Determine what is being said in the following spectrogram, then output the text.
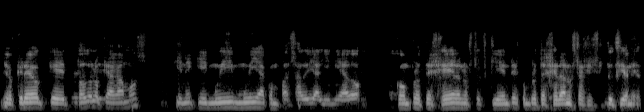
Yo creo que todo lo que hagamos tiene que ir muy, muy acompasado y alineado con proteger a nuestros clientes, con proteger a nuestras instituciones.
